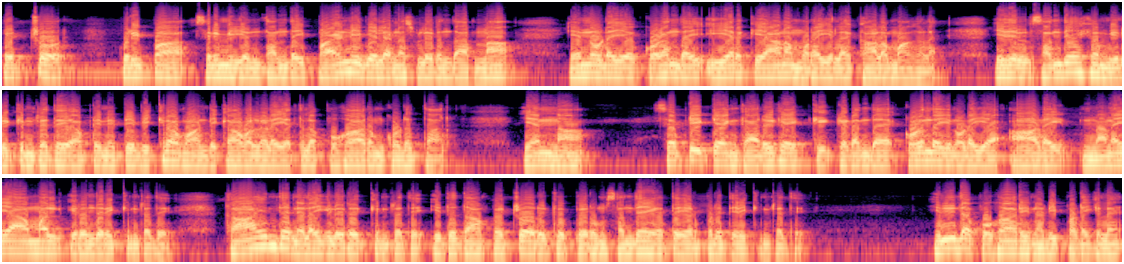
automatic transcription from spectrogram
பெற்றோர் குறிப்பா சிறுமியின் தந்தை பழனிவேல் என்ன சொல்லியிருந்தார்னா என்னுடைய குழந்தை இயற்கையான முறையில் காலமாகலை. இதில் சந்தேகம் இருக்கின்றது அப்படின்னுட்டு விக்ரவாண்டி காவல் நிலையத்தில் புகாரும் கொடுத்தார். ஏன்னா செப்டிக் டேங்க் அருகே கிடந்த குழந்தையினுடைய ஆடை நனையாமல் இருந்திருக்கின்றது. காய்ந்த நிலையில் இருக்கின்றது. இதுதான் பெற்றோருக்கு பெரும் சந்தேகத்தை ஏற்படுத்தியிருக்கின்றது. இந்த புகாரின் அடிப்படையில்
